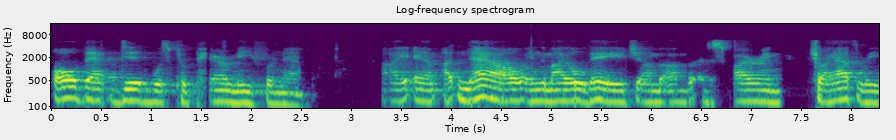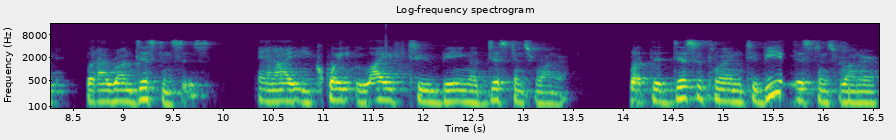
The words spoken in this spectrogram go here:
All that did was prepare me for now. I am now in my old age. I'm, I'm an aspiring triathlete, but I run distances, and I equate life to being a distance runner. But the discipline to be a distance runner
